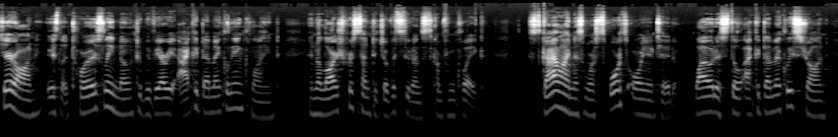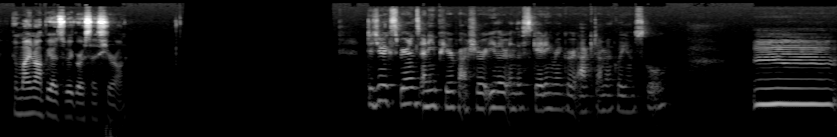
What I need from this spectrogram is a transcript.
Huron is notoriously known to be very academically inclined, and a large percentage of its students come from Clague. Skyline is more sports oriented, while it is still academically strong and might not be as rigorous as Huron. Did you experience any peer pressure either in the skating rink or academically in school? Mm,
